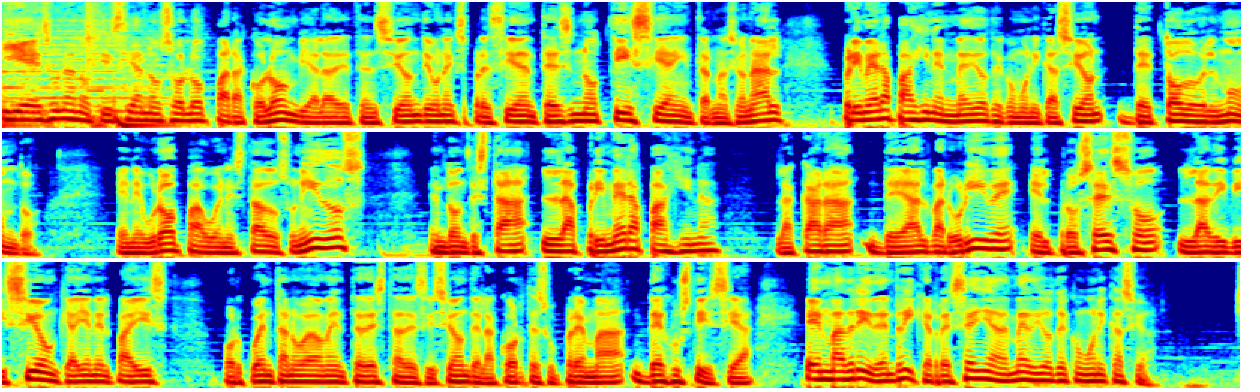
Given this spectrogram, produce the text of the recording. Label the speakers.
Speaker 1: Y es una noticia no solo para Colombia, la detención de un expresidente es noticia internacional, primera página en medios de comunicación de todo el mundo, en Europa o en Estados Unidos, en donde está la primera página, la cara de Álvaro Uribe, el proceso, la división que hay en el país por cuenta nuevamente de esta decisión de la Corte Suprema de Justicia. En Madrid, Enrique, reseña de medios de comunicación.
